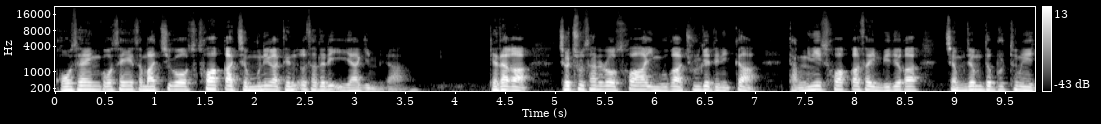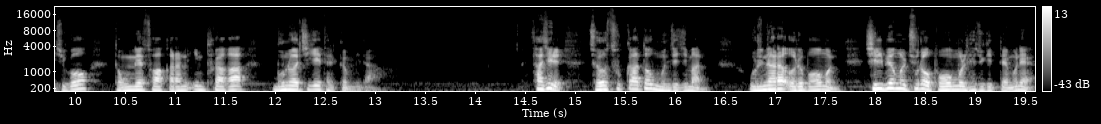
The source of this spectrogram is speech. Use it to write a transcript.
고생고생해서 마치고 소아과 전문의가 된 의사들의 이야기입니다. 게다가 저출산으로 소아 인구가 줄게 되니까 당연히 소아과사의 미래가 점점 더 불투명해지고 동네 소아과라는 인프라가 무너지게 될 겁니다. 사실 저수가도 문제지만 우리나라 의료보험은 질병을 주로 보험을 해주기 때문에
